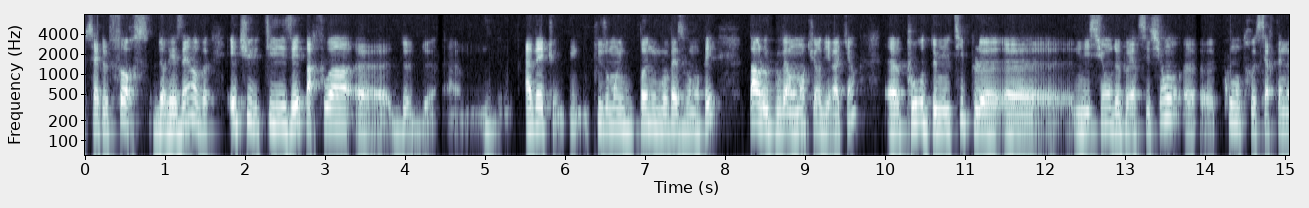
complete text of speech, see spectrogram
cette force de réserve est utilisé parfois avec plus ou moins une bonne ou mauvaise volonté par le gouvernement kurde irakien euh, pour de multiples euh, missions de coercition euh, contre certaines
